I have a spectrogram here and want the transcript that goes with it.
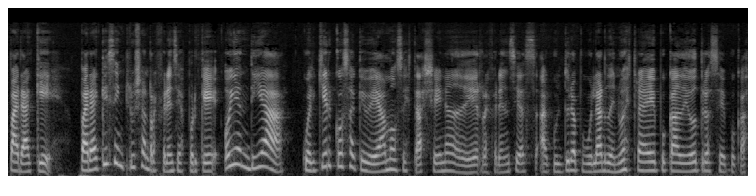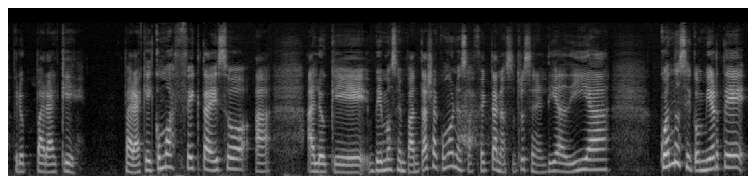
¿para qué? ¿Para qué se incluyen referencias? Porque hoy en día cualquier cosa que veamos está llena de referencias a cultura popular de nuestra época, de otras épocas, pero ¿para qué? ¿Para qué? ¿Cómo afecta eso a, lo que vemos en pantalla? ¿Cómo nos afecta a nosotros en el día a día? ¿Cuándo se convierte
